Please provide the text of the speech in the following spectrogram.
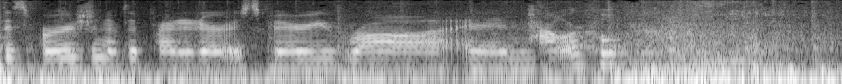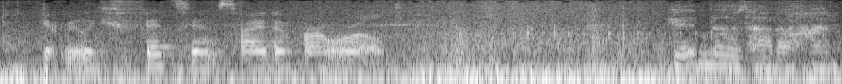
This version of the Predator is very raw and powerful. It really fits inside of our world. It knows how to hunt.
